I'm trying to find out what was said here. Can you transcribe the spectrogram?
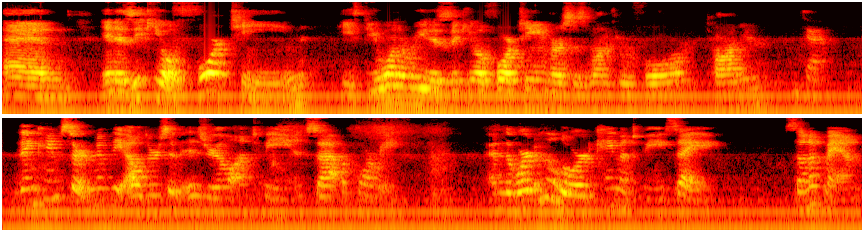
And in Ezekiel 14, Heath, do you want to read Ezekiel 14, verses 1 through 4, Tanya? Okay. Then came certain of the elders of Israel unto me, and sat before me. And the word of the Lord came unto me, saying, Son of man,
